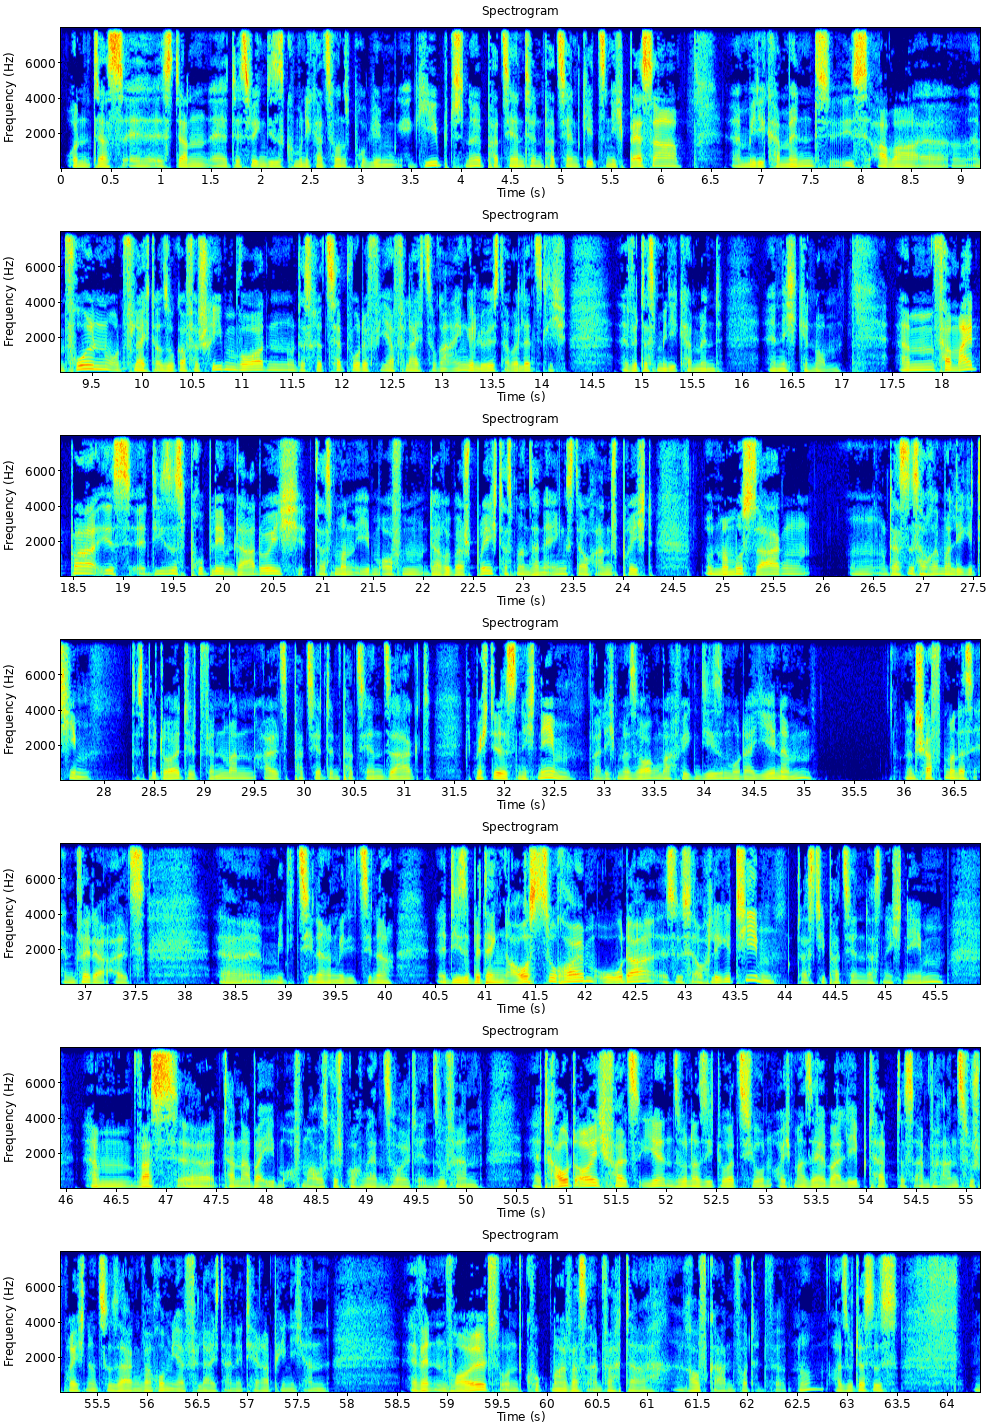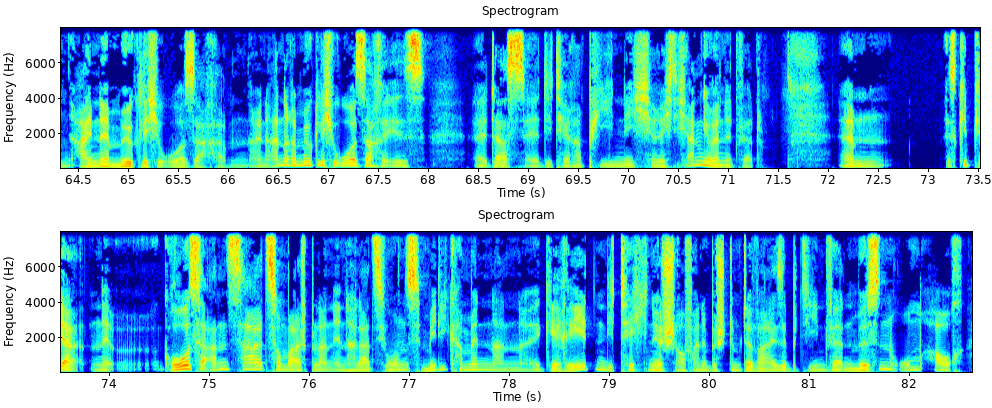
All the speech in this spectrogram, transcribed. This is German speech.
und dass äh, es dann äh, deswegen dieses Kommunikationsproblem gibt. Ne? Patientin, Patient geht es nicht besser, äh, Medikament ist aber äh, empfohlen und vielleicht auch sogar verschrieben worden und das Rezept wurde ja vielleicht sogar eingelöst, aber letztlich äh, wird das Medikament äh, nicht genommen. Ähm, vermeidbar ist äh, dieses Problem dadurch, dass man eben offen darüber spricht, dass man seine Ängste auch anspricht und man muss sagen, mh, das ist auch immer legitim. Das bedeutet, wenn man als Patientin, Patient sagt, ich möchte das nicht nehmen, weil ich mir Sorgen mache wegen diesem oder jenem, dann schafft man das entweder als äh, Medizinerin, Mediziner äh, diese Bedenken auszuräumen oder es ist auch legitim, dass die Patienten das nicht nehmen, ähm, was äh, dann aber eben offen ausgesprochen werden sollte. Insofern äh, traut euch, falls ihr in so einer Situation euch mal selber erlebt habt, das einfach anzusprechen und zu sagen, warum ihr vielleicht eine Therapie nicht an wenden wollt und guckt mal, was einfach darauf geantwortet wird. Ne? Also das ist eine mögliche Ursache. Eine andere mögliche Ursache ist, äh, dass äh, die Therapie nicht richtig angewendet wird. Ähm, es gibt ja eine große Anzahl zum Beispiel an Inhalationsmedikamenten, an äh, Geräten, die technisch auf eine bestimmte Weise bedient werden müssen, um auch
